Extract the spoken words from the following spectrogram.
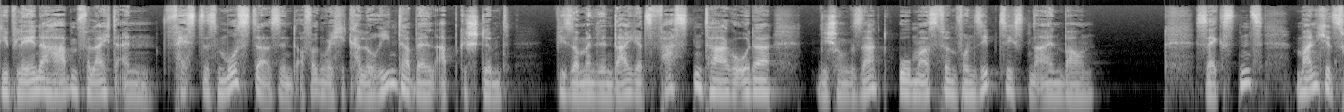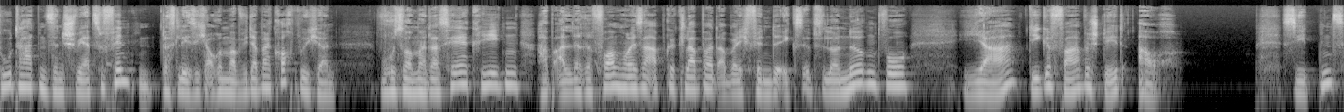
Die Pläne haben vielleicht ein festes Muster, sind auf irgendwelche Kalorientabellen abgestimmt. Wie soll man denn da jetzt Fastentage oder wie schon gesagt, Omas 75. einbauen. Sechstens, manche Zutaten sind schwer zu finden. Das lese ich auch immer wieder bei Kochbüchern. Wo soll man das herkriegen? Hab alle Reformhäuser abgeklappert, aber ich finde XY nirgendwo. Ja, die Gefahr besteht auch. Siebtens,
